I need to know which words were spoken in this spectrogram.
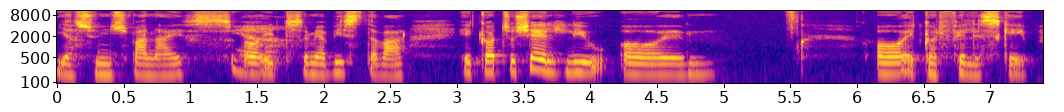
jeg synes var nice, Ja. og et, som jeg vidste, der var et godt socialt liv, og, øhm, og et godt fællesskab.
